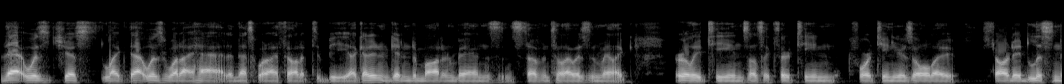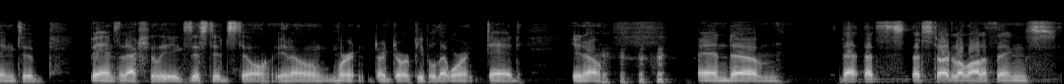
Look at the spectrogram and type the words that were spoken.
that was just like that was what i had and that's what i thought it to be. Like i didn't get into modern bands and stuff until i was in my like early teens. I was like 13, 14 years old. I started listening to bands that actually existed still, you know, weren't or, or people that weren't dead, you know. and um, that that's that started a lot of things.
